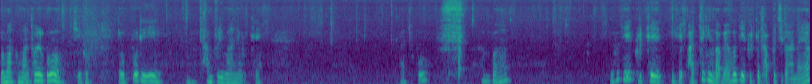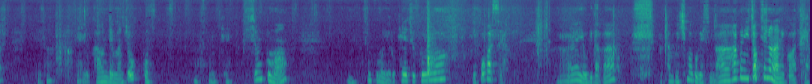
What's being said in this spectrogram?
요만큼만 털고 지금 요 뿌리 음, 잔뿌리만 이렇게 가지고 한번 흙이 그렇게 이게 바특인가 봐요. 흙이 그렇게 나쁘지가 않아요. 그래서 이 가운데만 조금 이렇게 숨구멍 음, 숨구멍 이렇게 해주고 이렇게 뽑았어요. 아, 여기다가 이렇게 한번 심어 보겠습니다. 아, 화분이 적지는 않을 것 같아요.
